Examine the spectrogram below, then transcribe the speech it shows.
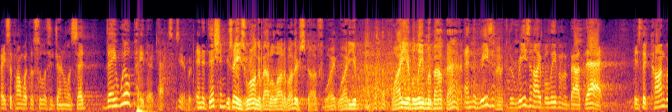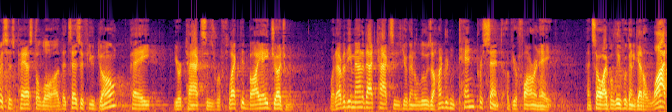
based upon what the Solicitor General has said, they will pay their taxes. Yeah, but in addition, you say he's wrong about a lot of other stuff. Why, why do you why do you believe him about that? And the reason the reason I believe him about that is that Congress has passed a law that says if you don't pay your taxes reflected by a judgment, whatever the amount of that tax is, you're going to lose 110 percent of your foreign aid. And so I believe we're going to get a lot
